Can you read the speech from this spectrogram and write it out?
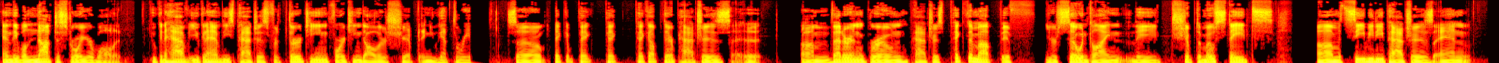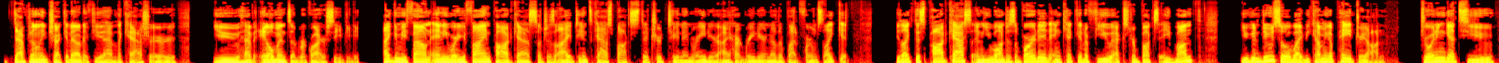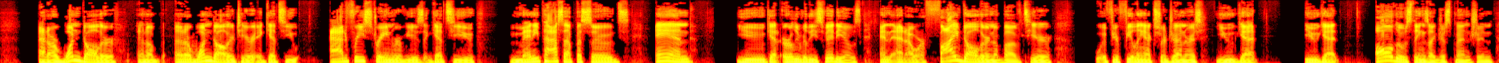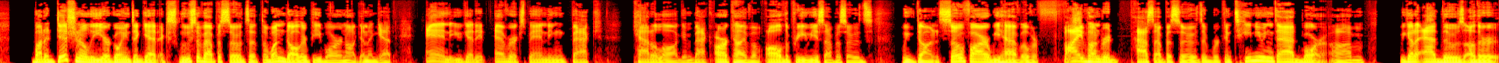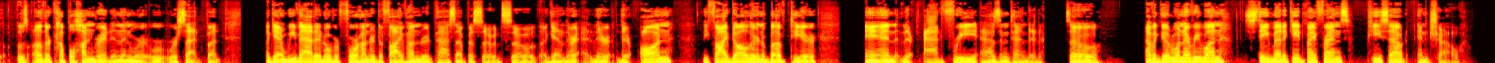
and they will not destroy your wallet. You can have you can have these patches for 13 14 dollars shipped and you get 3. So pick pick pick pick up their patches uh, um veteran grown patches. Pick them up if you're so inclined. They ship to most states. Um CBD patches and definitely check it out if you have the cash or you have ailments that require CBD. I can be found anywhere you find podcasts, such as iTunes, Castbox, Stitcher, TuneIn Radio, iHeartRadio, and other platforms like it. If you like this podcast and you want to support it and kick it a few extra bucks a month, you can do so by becoming a Patreon. Joining gets you at our one dollar and a, at our one dollar tier, it gets you ad-free strain reviews. It gets you many past episodes and you get early release videos. And at our $5 and above tier, if you're feeling extra generous, you get you get all those things I just mentioned. But additionally, you're going to get exclusive episodes that the $1 people are not going to get. and you get an ever expanding back catalog and back archive of all the previous episodes we've done. So far, we have over 500 past episodes, and we're continuing to add more. Um, we got to add those other those other couple hundred, and then we're we're set. But again, we've added over 400 to 500 past episodes. So again, they're they're they're on the five dollar and above tier, and they're ad free as intended. So have a good one, everyone. Stay medicated, my friends. Peace out and ciao.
